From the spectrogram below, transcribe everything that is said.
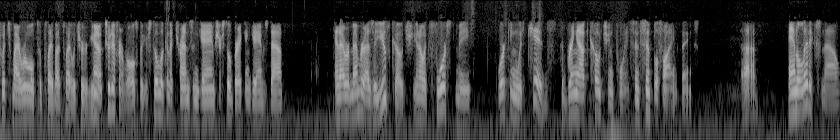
switch my role to play by play, which are, you know, two different roles, but you're still looking at trends in games. You're still breaking games down. And I remember as a youth coach, you know, it forced me working with kids to bring out coaching points and simplifying things. Uh, analytics now,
